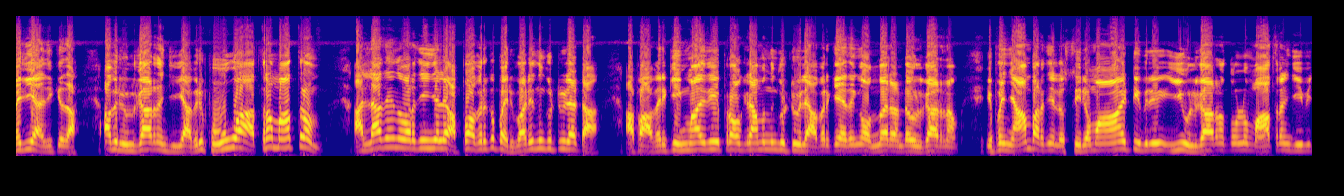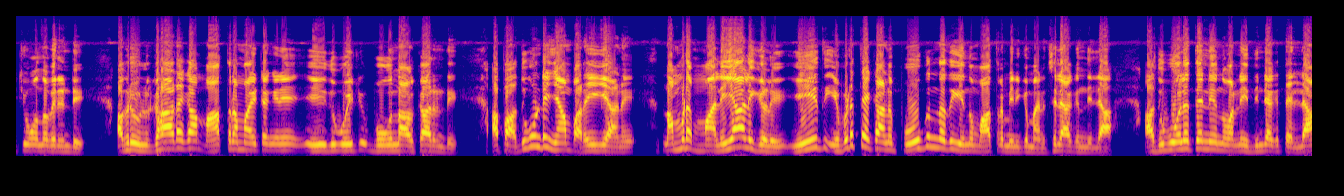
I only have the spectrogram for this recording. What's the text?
മര്യാദിക്കുക അവർ ഉദ്ഘാടനം ചെയ്യുക. അവർ പോവുക അത്രമാത്രം. അല്ലാതെ എന്ന് പറഞ്ഞു കഴിഞ്ഞാൽ അപ്പോൾ അവർക്ക് പരിപാടിയൊന്നും കിട്ടൂല കേട്ടാ അപ്പോൾ അവർക്ക് ഇമാതിരി പ്രോഗ്രാമൊന്നും കിട്ടൂല. അവർക്ക് ഏതെങ്കിലും ഒന്നോ രണ്ടോ ഉദ്ഘാടനം. ഇപ്പം ഞാൻ പറഞ്ഞല്ലോ സ്ഥിരമായിട്ട് ഇവർ ഈ ഉദ്ഘാടനത്തോട് മാത്രം ജീവിച്ചു പോകുന്നവരുണ്ട്. അവർ ഉദ്ഘാടക മാത്രമായിട്ട് അങ്ങനെ ഇത് പോയിട്ട് പോകുന്ന ആൾക്കാരുണ്ട്. അപ്പോൾ അതുകൊണ്ട് ഞാൻ പറയുകയാണ് നമ്മുടെ മലയാളികൾ ഏത് എവിടത്തേക്കാണ് പോകുന്നത് എന്ന് മാത്രം എനിക്ക് മനസ്സിലാകുന്നില്ല. അതുപോലെ തന്നെ എന്ന് പറഞ്ഞാൽ ഇതിന്റെ അകത്ത് എല്ലാ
